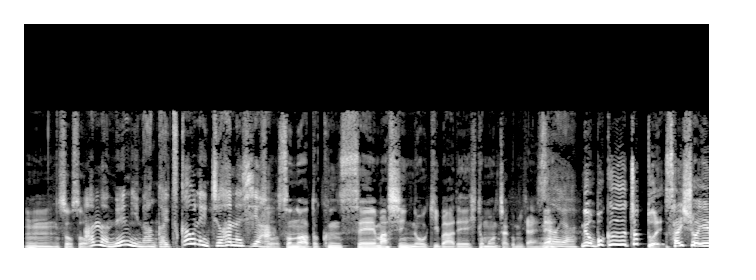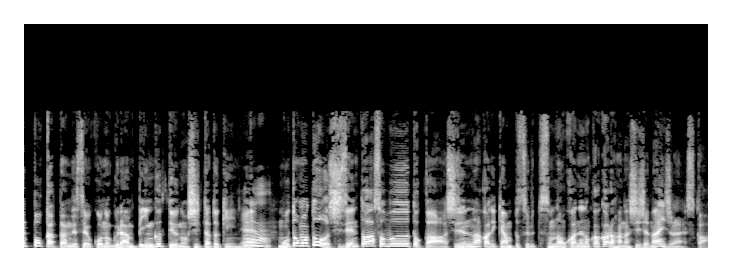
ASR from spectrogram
うん、そうそう。あんなん年に何回使うねんちゅう話や。そう、その後、燻製マシンの置き場で一悶着みたいなね。そうやでも僕、ちょっと最初 A っぽかったんですよ。このグランピングっていうのを知った時にね。もともと自然と遊ぶとか、自然の中でキャンプするってそんなお金のかかる話じゃないじゃないですか。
